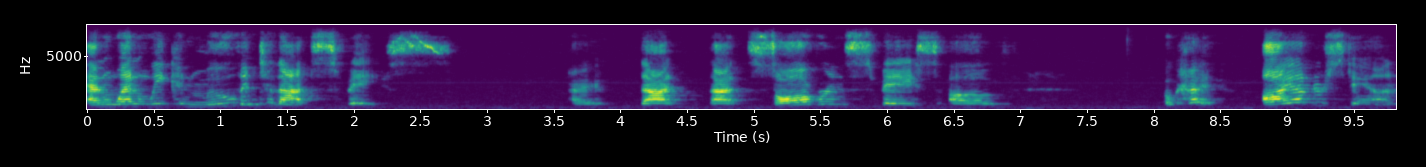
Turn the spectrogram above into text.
And when we can move into that space, okay, that that sovereign space of okay, I understand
